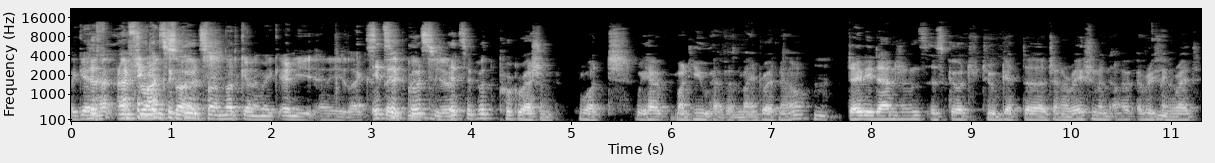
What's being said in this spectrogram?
Again, The- I, I I'm trying so, good- so I'm not gonna make any any like it's a good here. it's a good progression. What we have, what you have in mind right now. Hmm. Daily dungeons is good to get the generation and everything Yeah. right.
